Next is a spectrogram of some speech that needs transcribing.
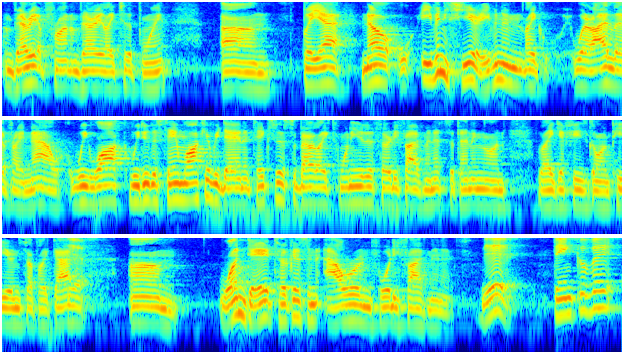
I'm very upfront. I'm very like to the point. Um, but yeah, no, even here, even in like where I live right now, we walk, we do the same walk every day, and it takes us about like 20 to 35 minutes, depending on like if he's going pee and stuff like that. Yeah. Um, one day it took us an hour and 45 minutes. Yeah. Think of it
